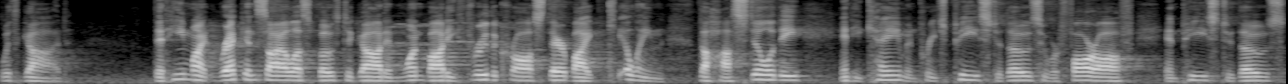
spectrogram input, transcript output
with God that he might reconcile us both to God in one body through the cross, thereby killing the hostility. And he came and preached peace to those who were far off and peace to those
